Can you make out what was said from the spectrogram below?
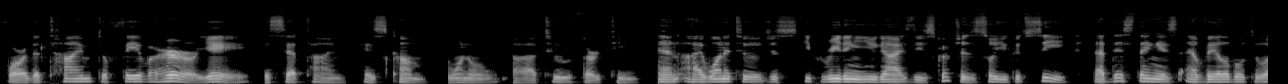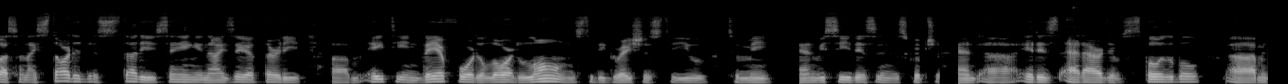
for the time to favor her, yea, the set time is come. 102.13. And I wanted to just keep reading you guys these scriptures so you could see that this thing is available to us. And I started this study saying in Isaiah 30, um, 18, Therefore the Lord longs to be gracious to you, to me. And we see this in the scripture. And uh, it is at our disposal um,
